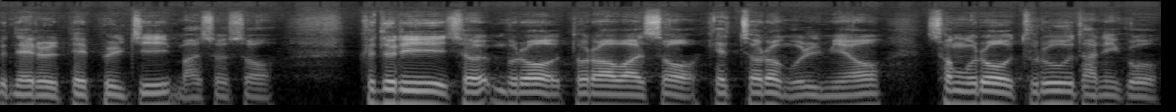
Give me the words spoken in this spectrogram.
은혜를 베풀지 마소서. 그들이 저물어 돌아와서 개처럼 울며 성으로 두루 다니고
